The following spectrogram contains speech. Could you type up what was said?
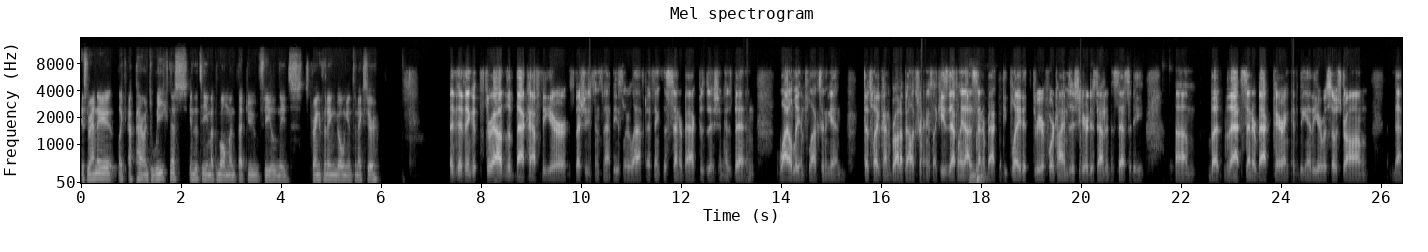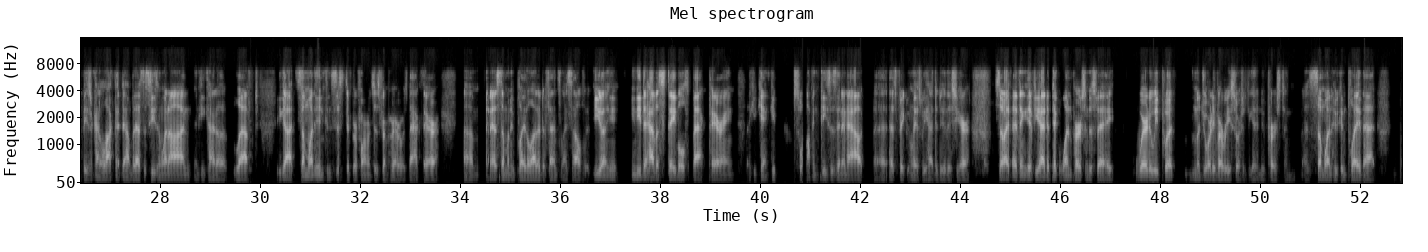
Is there any like apparent weakness in the team at the moment that you feel needs strengthening going into next year? I, I think throughout the back half of the year, especially since Matt Besler left, I think the center back position has been wildly in flux. And again, that's why I kind of brought up Alex Ring. It's like he's definitely not a center mm-hmm. back, but he played it three or four times this year just out of necessity. Um, but that center back pairing at the beginning of the year was so strong. Matt Besler kind of locked that down. But as the season went on and he kind of left, you got somewhat inconsistent performances from whoever was back there. Um, and as someone who played a lot of defense myself, you, you you need to have a stable back pairing. Like you can't keep swapping pieces in and out uh, as frequently as we had to do this year. So I, I, think if you had to pick one person to say, where do we put the majority of our resources to get a new person as someone who can play that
